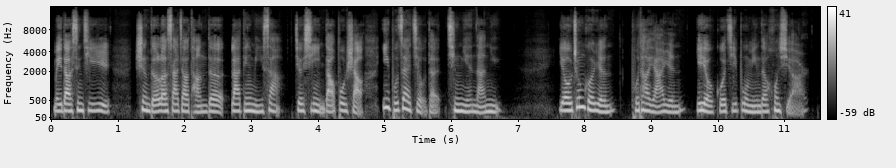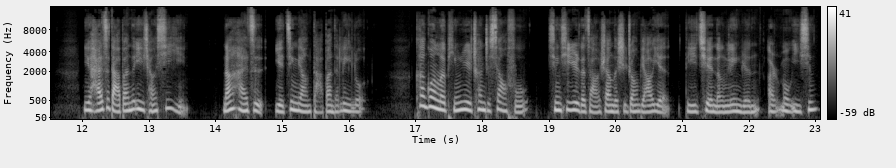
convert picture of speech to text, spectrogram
每到星期日，圣德勒萨教堂的拉丁弥撒就吸引到不少一不在酒的青年男女，有中国人、葡萄牙人，也有国籍不明的混血儿。女孩子打扮得异常吸引，男孩子也尽量打扮得利落。看惯了平日穿着校服，星期日的早上的时装表演。的确能令人耳目一新，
